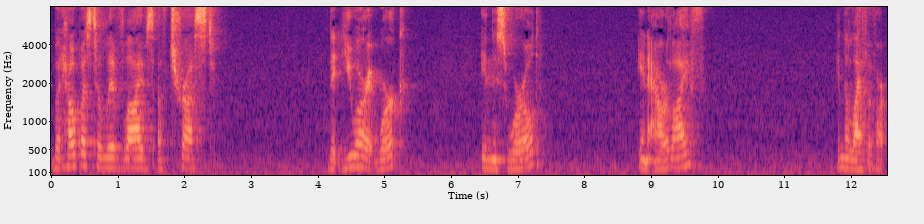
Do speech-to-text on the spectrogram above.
but help us to live lives of trust that you are at work in this world, in our life, in the life of our,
